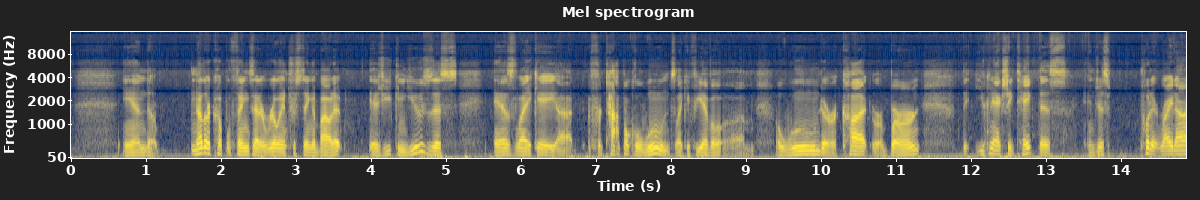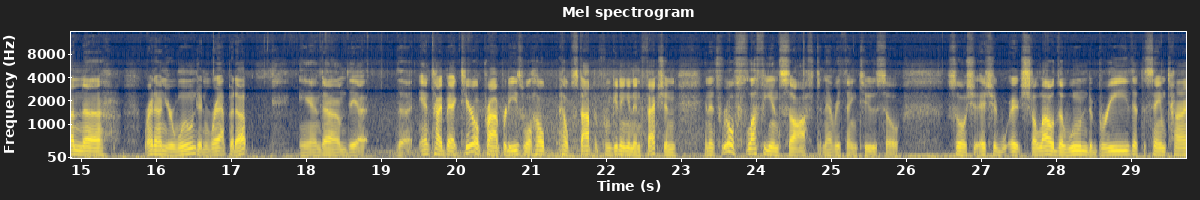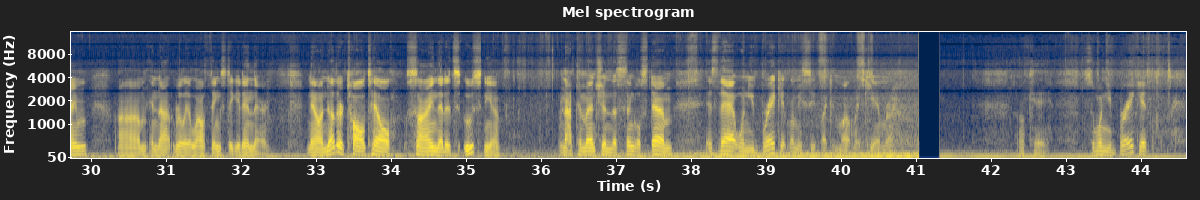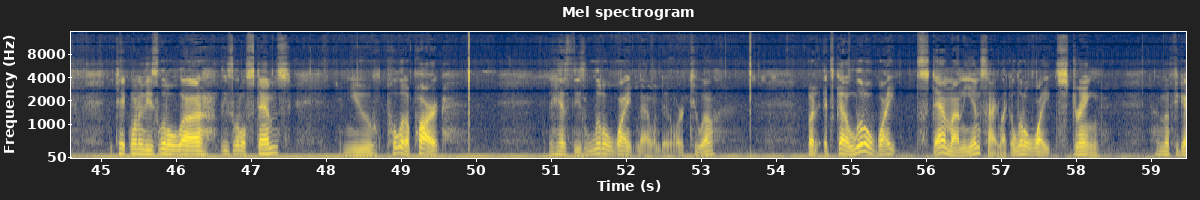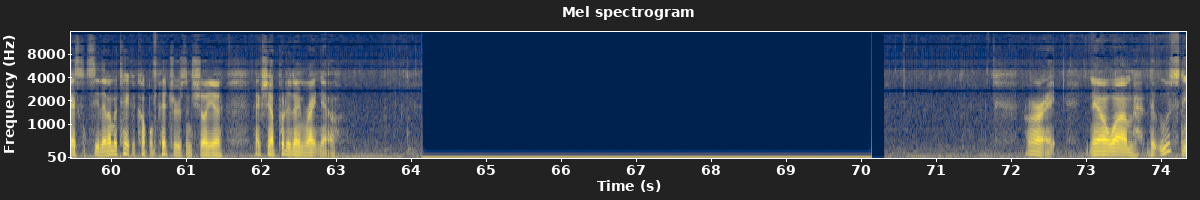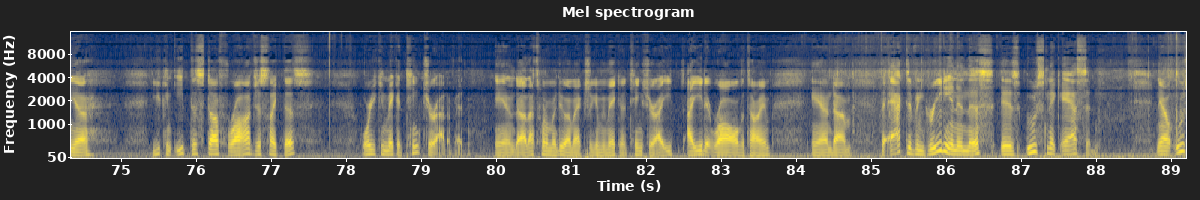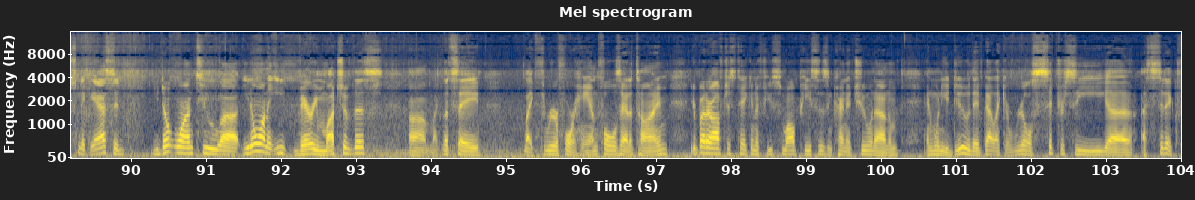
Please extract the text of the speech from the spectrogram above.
And uh, another couple things that are really interesting about it is you can use this as like a uh, for topical wounds. Like if you have a um, a wound or a cut or a burn, that you can actually take this and just put it right on uh, right on your wound and wrap it up. And um, the the antibacterial properties will help help stop it from getting an infection and it's real fluffy and soft and everything too so so it should, it should, it should allow the wound to breathe at the same time um, and not really allow things to get in there. Now another tall tale sign that it's usnea not to mention the single stem is that when you break it let me see if I can mount my camera. Okay so when you break it you take one of these little uh, these little stems and you pull it apart. It has these little white that one didn't work too well. But it's got a little white stem on the inside like a little white string. I don't know if you guys can see that. I'm gonna take a couple pictures and show you. Actually I'll put it in right now. Alright, now um, the usnea, you can eat this stuff raw just like this or you can make a tincture out of it. And uh, that's what I'm gonna do. I'm actually gonna be making a tincture. I eat I eat it raw all the time, and um, the active ingredient in this is usnic acid. Now, usnic acid, you don't want to uh, you don't want to eat very much of this. Um, like let's say like three or four handfuls at a time. You're better off just taking a few small pieces and kind of chewing on them. And when you do, they've got like a real citrusy, uh, acidic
